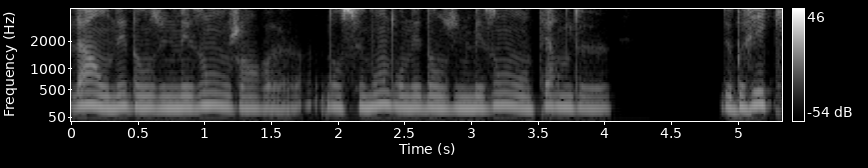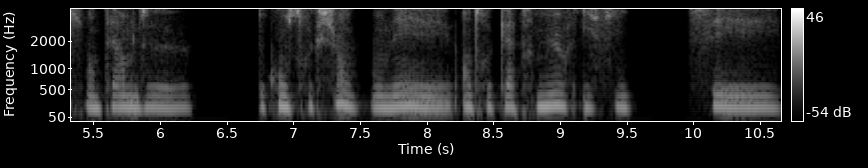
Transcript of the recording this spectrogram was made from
Là, on est dans une maison, genre, euh, dans ce monde, on est dans une maison en termes de, briques, en termes de, construction. On est entre quatre murs ici. C'est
